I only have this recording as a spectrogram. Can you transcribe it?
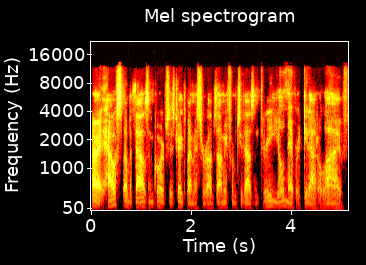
All right, House of a Thousand Corpses, directed by Mr. Rob Zombie from 2003. You'll never get out alive.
